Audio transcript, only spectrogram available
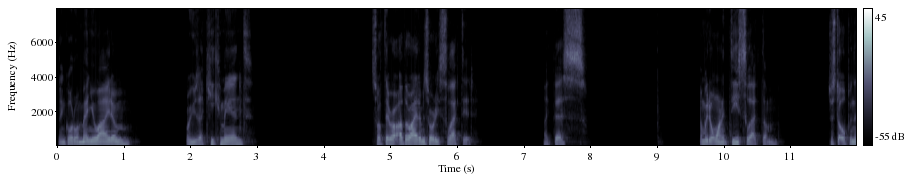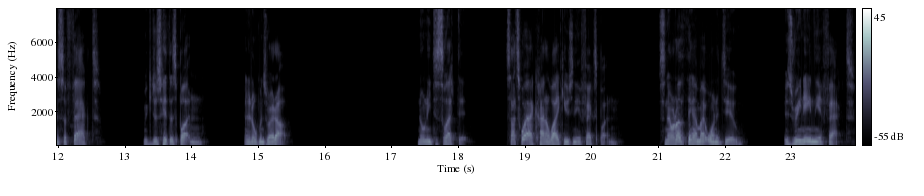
then go to a menu item or use a key command so if there are other items already selected, like this, and we don't want to deselect them, just to open this effect, we can just hit this button and it opens right up. No need to select it. So that's why I kind of like using the effects button. So now another thing I might want to do is rename the effect.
